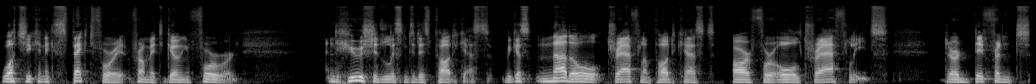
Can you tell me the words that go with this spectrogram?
what you can expect for it from it going forward. And who should listen to this podcast? Because not all triathlon podcasts are for all triathletes. There are different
